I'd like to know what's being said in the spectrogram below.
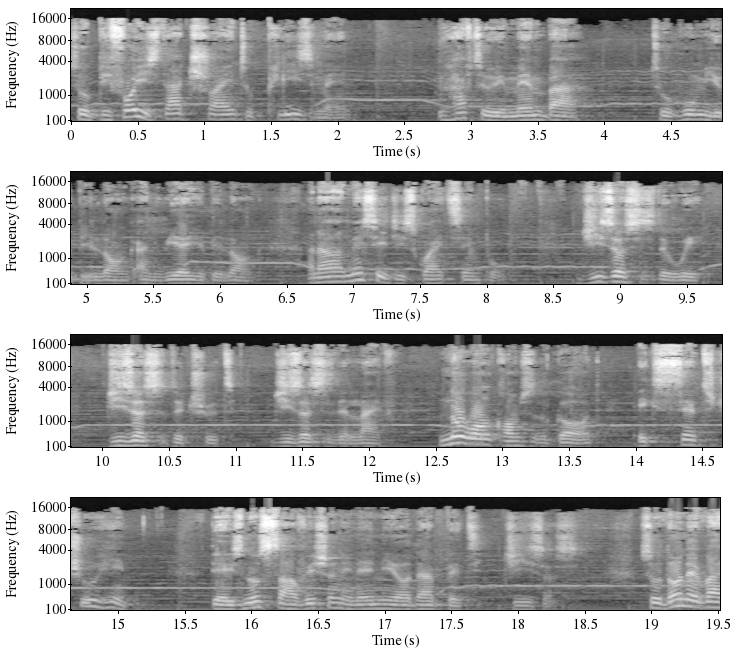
So before you start trying to please men, you have to remember to whom you belong and where you belong. And our message is quite simple Jesus is the way, Jesus is the truth, Jesus is the life. No one comes to God except through Him. There is no salvation in any other but Jesus. So don't ever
